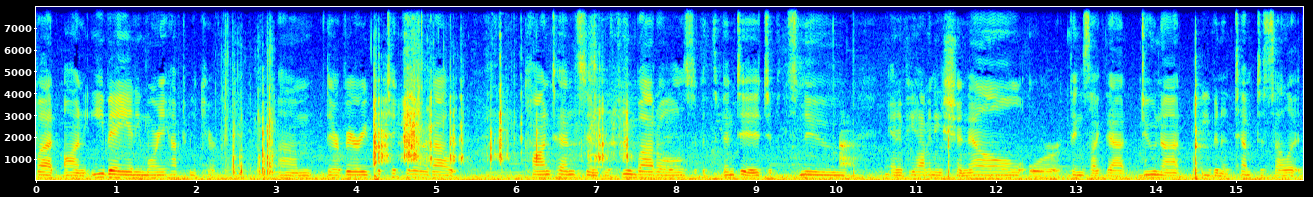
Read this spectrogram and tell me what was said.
But on eBay anymore, you have to be careful. Um, they're very particular about contents in perfume bottles, if it's vintage, if it's new, and if you have any Chanel or things like that, do not even attempt to sell it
